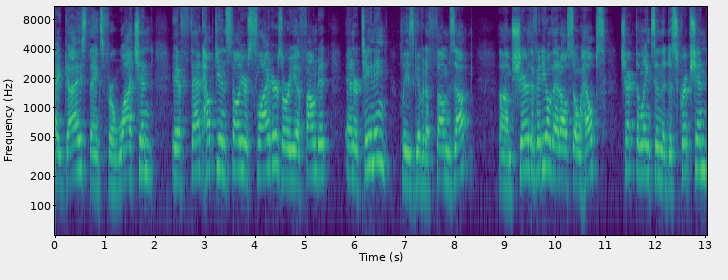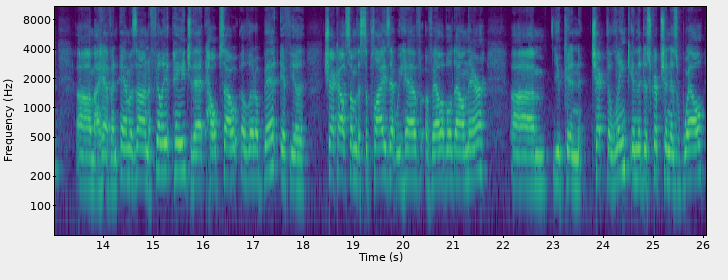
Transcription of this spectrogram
Alright guys, thanks for watching. If that helped you install your sliders or you found it entertaining, please give it a thumbs up. Um, share the video, that also helps. Check the links in the description. Um, I have an Amazon affiliate page that helps out a little bit if you check out some of the supplies that we have available down there. Um, you can check the link in the description as well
